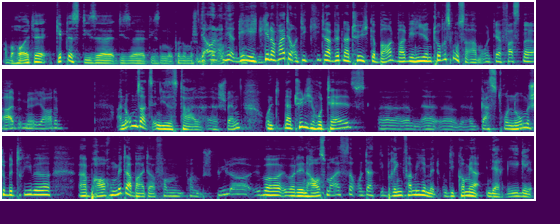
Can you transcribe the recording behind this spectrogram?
aber heute gibt es diese, diese, diesen ökonomischen Bedarf. Ja, und, und ja, ich gehe noch weiter. Und die Kita wird natürlich gebaut, weil wir hier einen Tourismus haben und der fast eine halbe Milliarde an Umsatz in dieses Tal äh, schwemmt. Und natürlich Hotels, äh, äh, gastronomische Betriebe äh, brauchen Mitarbeiter vom, vom Spüler über, über den Hausmeister und das, die bringen Familie mit. Und die kommen ja in der Regel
